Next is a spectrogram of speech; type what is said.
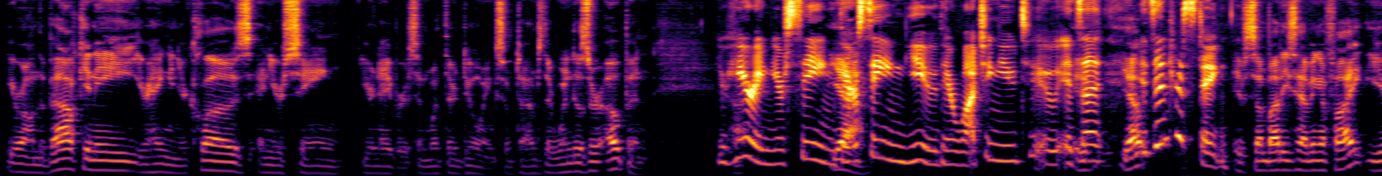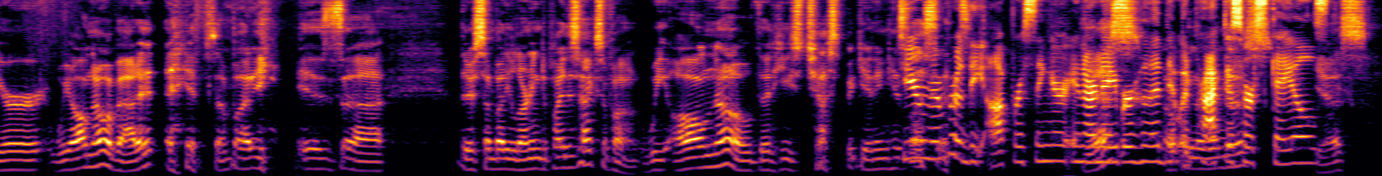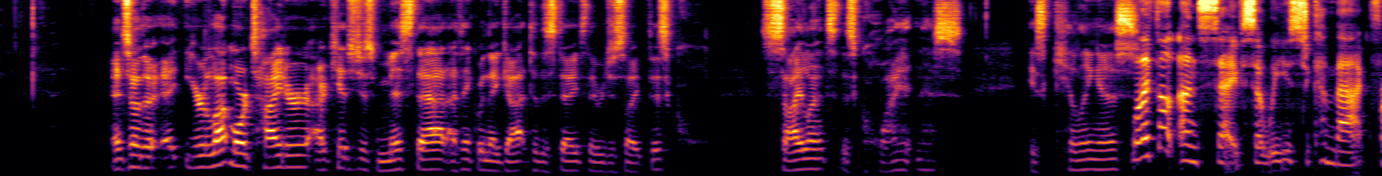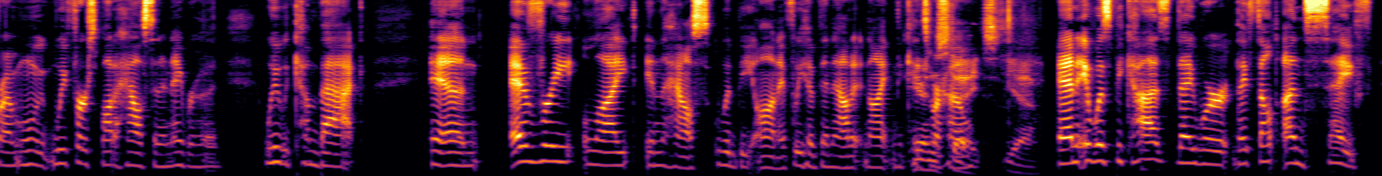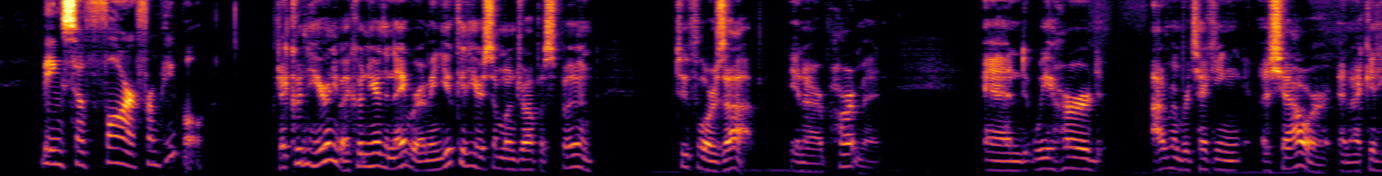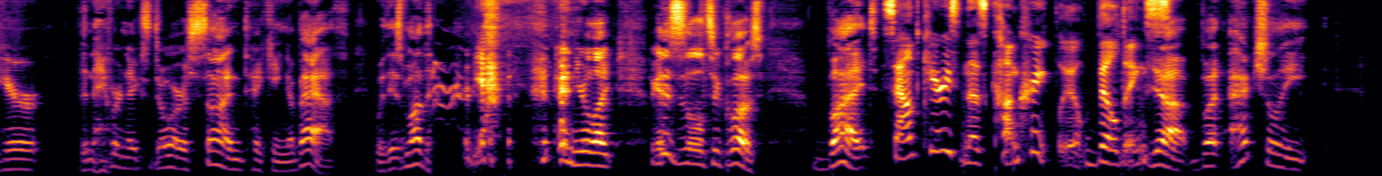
you're on the balcony, you're hanging your clothes, and you're seeing your neighbors and what they're doing. Sometimes their windows are open. You're hearing, you're seeing, yeah. they're seeing you, they're watching you too. It's if, a yep. it's interesting. If somebody's having a fight, you're we all know about it. If somebody is uh there's somebody learning to play the saxophone. We all know that he's just beginning his Do you lessons. remember the opera singer in our yes, neighborhood that would practice windows. her scales? Yes. And so the, uh, you're a lot more tighter. Our kids just missed that. I think when they got to the States, they were just like, this silence, this quietness is killing us. Well, they felt unsafe. So we used to come back from when we first bought a house in a neighborhood, we would come back and every light in the house would be on if we had been out at night and the kids were the home. States, yeah. And it was because they were they felt unsafe being so far from people. I couldn't hear anybody. I couldn't hear the neighbor. I mean, you could hear someone drop a spoon two floors up in our apartment. And we heard, I remember taking a shower and I could hear the neighbor next door's son taking a bath with his mother. Yeah. and you're like, okay, this is a little too close. But Sound carries in those concrete buildings. yeah, but actually,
